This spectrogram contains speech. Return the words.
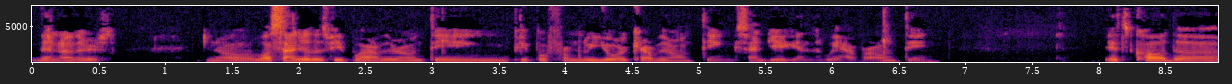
than others. You know, Los Angeles people have their own thing. People from New York have their own thing. San Diegans, we have our own thing. It's called uh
